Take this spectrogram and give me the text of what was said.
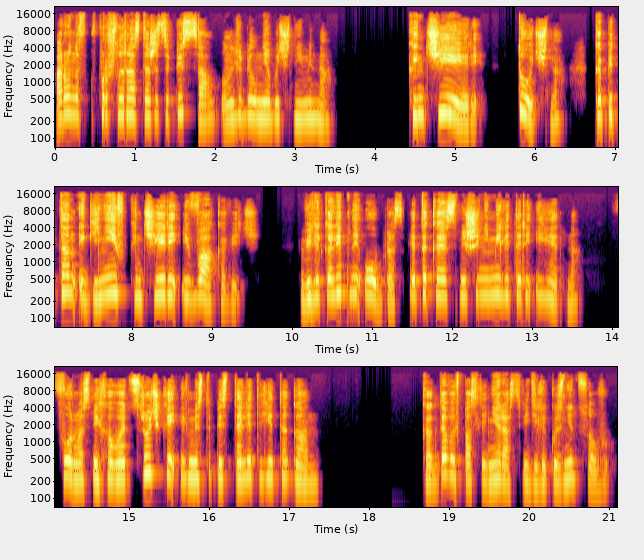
Аронов в прошлый раз даже записал, он любил необычные имена. Кончери, точно, капитан Эгинеев Кончери Ивакович. Великолепный образ, этакая смешение милитари и этно. Форма с меховой отсрочкой и вместо пистолета ятаган. Когда вы в последний раз видели Кузнецову?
